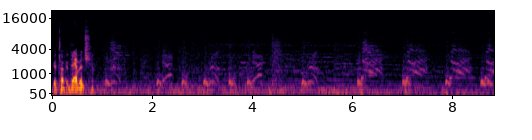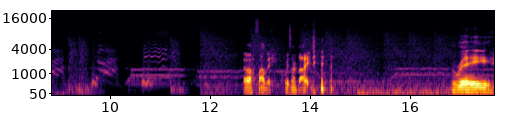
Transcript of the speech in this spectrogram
Good chunk of damage. Oh, finally. Quasar died. Hooray!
